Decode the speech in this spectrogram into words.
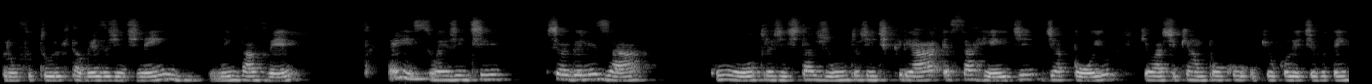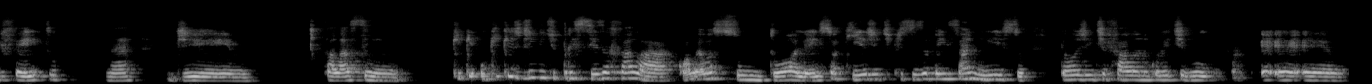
para um futuro que talvez a gente nem, nem vá ver. É isso, é a gente se organizar com o outro, a gente estar tá junto, a gente criar essa rede de apoio, que eu acho que é um pouco o que o coletivo tem feito, né? De falar assim, que, o que, que a gente precisa falar? Qual é o assunto? Olha, isso aqui a gente precisa pensar nisso. Então a gente fala no coletivo, é, é, é, o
